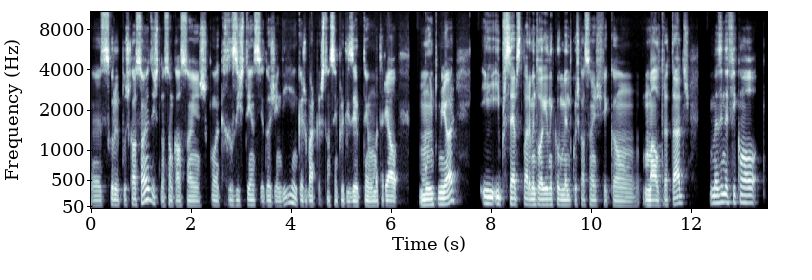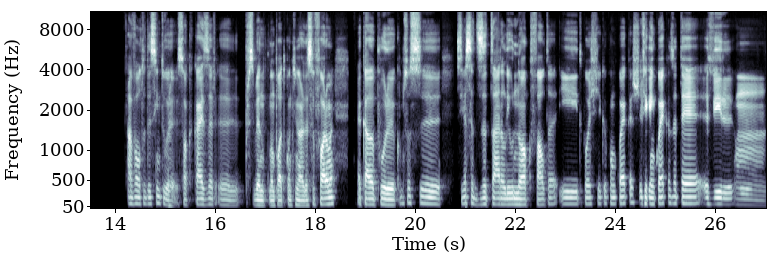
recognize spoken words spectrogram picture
eh, segura pelos calções. Isto não são calções com a resistência de hoje em dia, em que as marcas estão sempre a dizer que têm um material muito melhor. E, e percebe-se claramente logo naquele momento que os calções ficam maltratados, mas ainda ficam à volta da cintura. Só que Kaiser, eh, percebendo que não pode continuar dessa forma, acaba por, eh, como se fosse estivesse a desatar ali o nó que falta e depois fica com cuecas, fica em cuecas até vir um,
